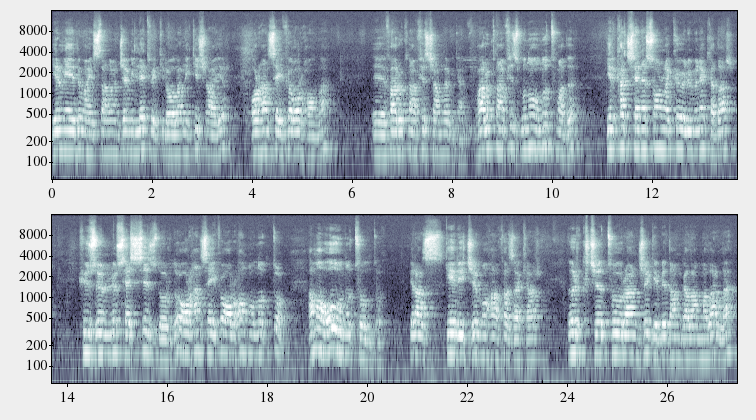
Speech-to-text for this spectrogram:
27 Mayıs'tan önce milletvekili olan iki şair Orhan Seyfi Orhan'la e, Faruk Nafiz Canlıbele. Faruk Nafiz bunu unutmadı. Birkaç sene sonraki ölümüne kadar hüzünlü, sessiz durdu. Orhan Seyfi Orhan unuttu. Ama o unutuldu. Biraz gerici, muhafazakar, ırkçı, Turancı gibi damgalanmalarla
